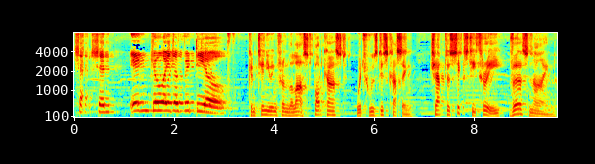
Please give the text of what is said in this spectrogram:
section. Enjoy the video. Continuing from the last podcast, which was discussing chapter 63, verse 9.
